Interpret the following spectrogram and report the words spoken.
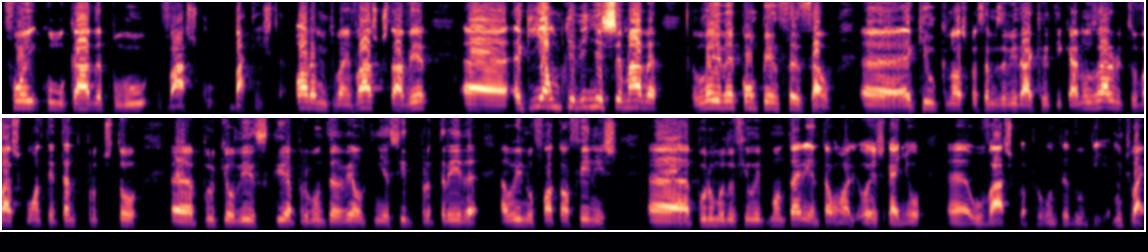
foi colocada pelo Vasco Batista. Ora, muito bem, Vasco, está a ver... Uh, aqui há um bocadinho a chamada lei da compensação. Uh, aquilo que nós passamos a vida a criticar nos árbitros. O Vasco ontem tanto protestou uh, porque eu disse que a pergunta dele tinha sido preterida ali no photo finish por uma do Filipe Monteiro. E então, olha, hoje ganhou o Vasco a pergunta do dia. Muito bem.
